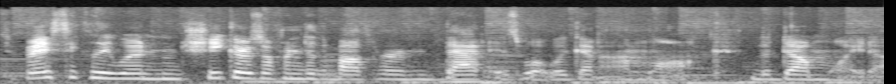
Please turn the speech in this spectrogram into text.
So basically when she goes off into the bathroom, that is what we're going to unlock. The dumb waiter.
